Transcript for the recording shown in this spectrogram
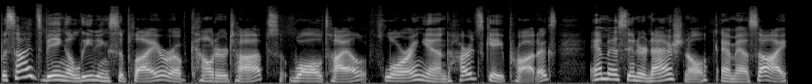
Besides being a leading supplier of countertops, wall tile, flooring, and hardscape products, MS International, MSI,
